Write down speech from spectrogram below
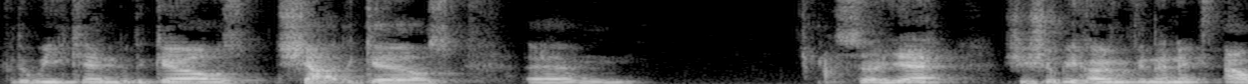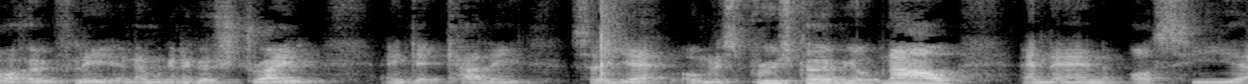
for the weekend with the girls. Shout out the girls. Um, so yeah, she should be home within the next hour hopefully, and then we're gonna go straight and get Callie. So yeah, I'm gonna spruce Kobe up now, and then I'll see you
